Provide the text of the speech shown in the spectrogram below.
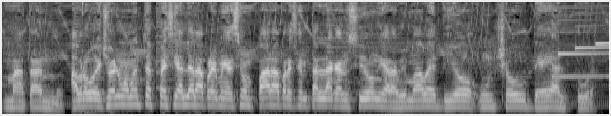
matando. Aprovechó el momento especial de la premiación para presentar la canción y a la misma vez dio un show de altura.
